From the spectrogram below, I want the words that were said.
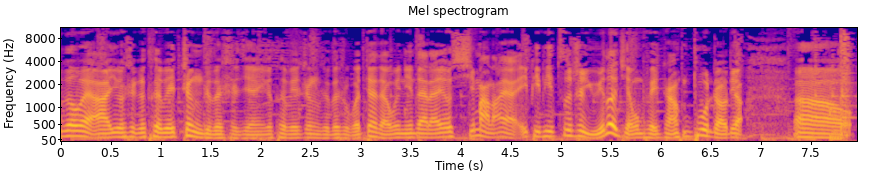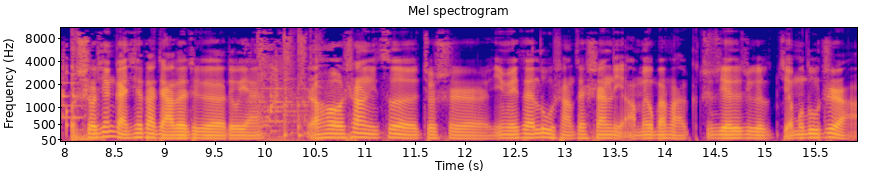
各位啊，又是个特别正直的时间，一个特别正直的主播调调为您带来由喜马拉雅 APP 自制娱乐节目，非常不着调。啊，首先感谢大家的这个留言，然后上一次就是因为在路上在山里啊，没有办法直接的这个节目录制啊，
